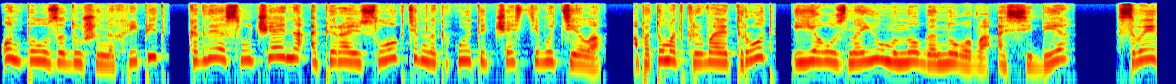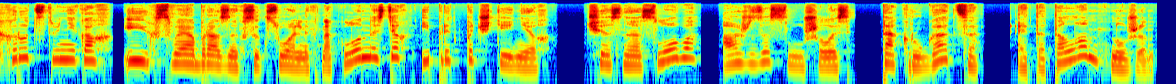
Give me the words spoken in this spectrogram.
Он полузадушенно хрипит, когда я случайно опираюсь локтем на какую-то часть его тела, а потом открывает рот, и я узнаю много нового о себе, своих родственниках и их своеобразных сексуальных наклонностях и предпочтениях. Честное слово, аж заслушалась. Так ругаться – это талант нужен.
